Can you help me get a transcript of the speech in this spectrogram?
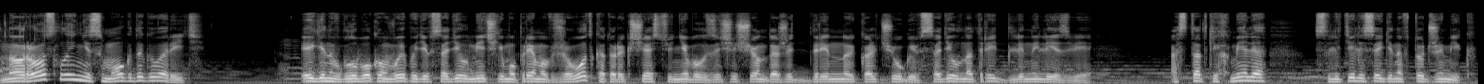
Но Рослый не смог договорить. Эгин в глубоком выпаде всадил меч ему прямо в живот, который, к счастью, не был защищен даже дрянной кольчугой, всадил на треть длины лезвия. Остатки хмеля слетели с Эгина в тот же миг.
